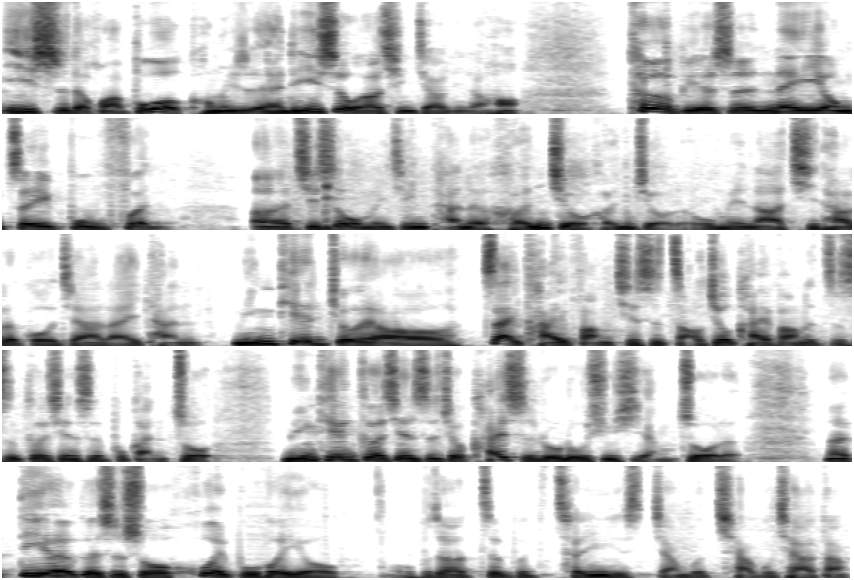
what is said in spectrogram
医师的话。不过孔医师，呃，林医师我要请教你了哈，特别是内用这一部分。呃，其实我们已经谈了很久很久了，我们也拿其他的国家来谈。明天就要再开放，其实早就开放了，只是各县市不敢做。明天各县市就开始陆陆续续想做了。那第二个是说，会不会有我不知道这部成语讲不恰不恰当，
